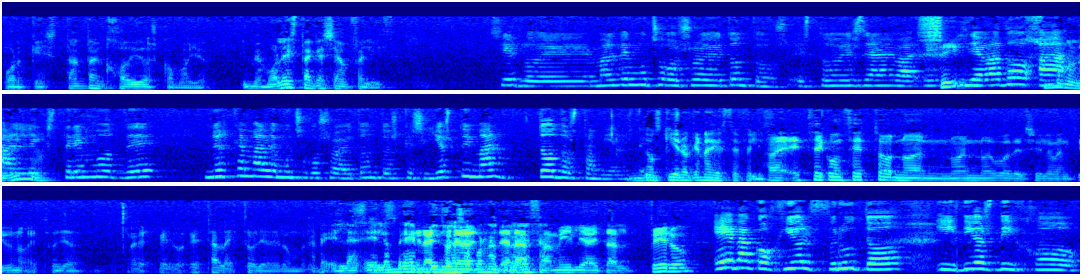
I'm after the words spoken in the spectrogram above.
porque están tan jodidos como yo. Y me molesta que sean felices. Sí, es lo de mal de mucho consuelo de tontos. Esto es ya Sí, llevado a- al extremo de. No es que mal de mucho consuelo de tontos, que si yo estoy mal, todos también. No quiero que nadie esté feliz. A ver, este concepto no es, no es nuevo del siglo XXI, esto ya. Eh, Esta es la historia del hombre. Ver, el, el hombre es la historia por de la familia y tal. Pero Eva cogió el fruto y Dios dijo:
